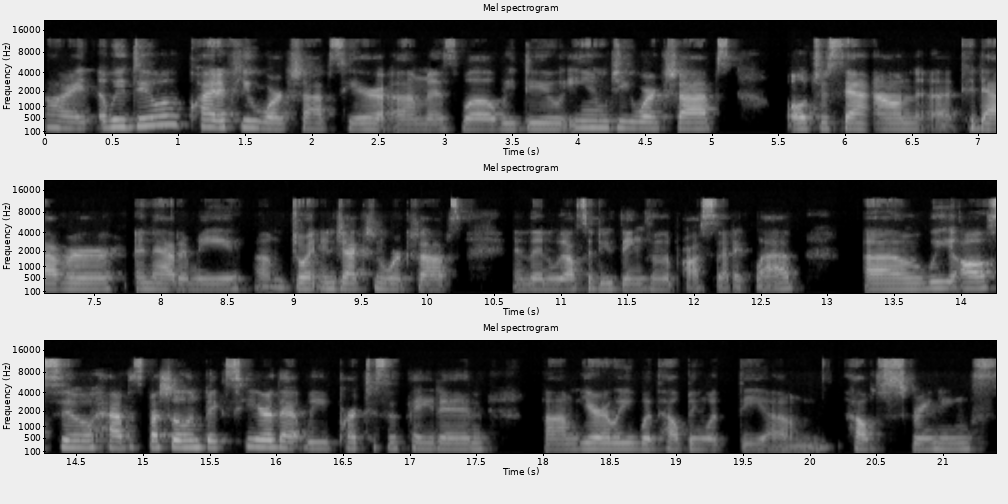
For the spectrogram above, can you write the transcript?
All right, we do quite a few workshops here um, as well. We do EMG workshops, ultrasound, uh, cadaver anatomy, um, joint injection workshops, and then we also do things in the prosthetic lab. Uh, we also have Special Olympics here that we participate in um, yearly with helping with the um, health screenings.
